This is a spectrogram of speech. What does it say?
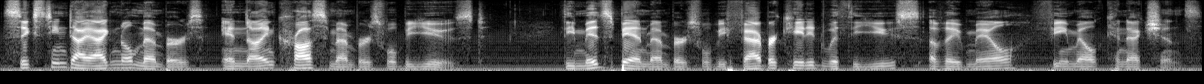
16 diagonal members and 9 cross members will be used. The midspan members will be fabricated with the use of a male-female connections.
